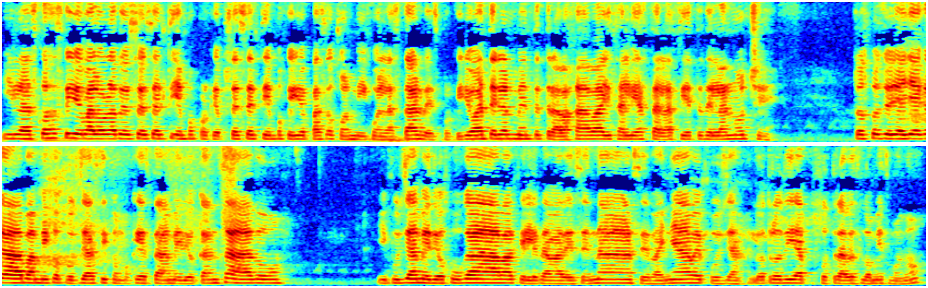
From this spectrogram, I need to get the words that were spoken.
Y las cosas que yo valoro de eso es el tiempo, porque pues es el tiempo que yo paso con mi hijo en las tardes, porque yo anteriormente trabajaba y salía hasta las 7 de la noche. Entonces pues yo ya llegaba, mi hijo pues ya así como que estaba medio cansado, y pues ya medio jugaba, que le daba de cenar, se bañaba y pues ya, el otro día pues otra vez lo mismo, ¿no?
